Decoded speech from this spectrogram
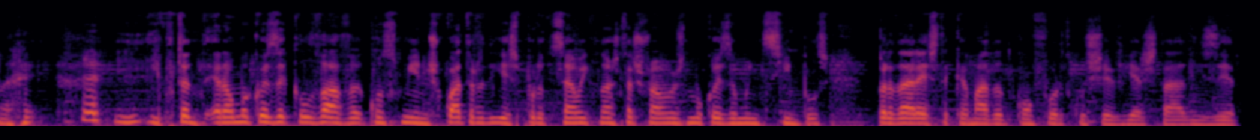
não é? E, e, portanto era uma coisa que levava, consumia-nos 4 dias de produção e que nós transformávamos numa coisa muito simples para dar esta camada de conforto que o Xavier está a dizer.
